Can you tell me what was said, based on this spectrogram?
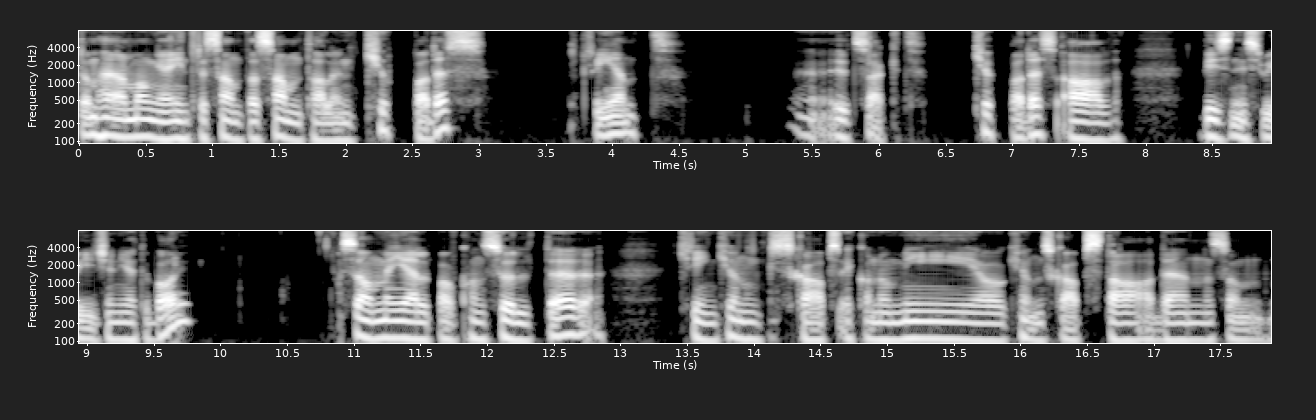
de här många intressanta samtalen kuppades. Rent eh, utsagt kuppades av Business Region Göteborg som med hjälp av konsulter kring kunskapsekonomi och kunskapsstaden som,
